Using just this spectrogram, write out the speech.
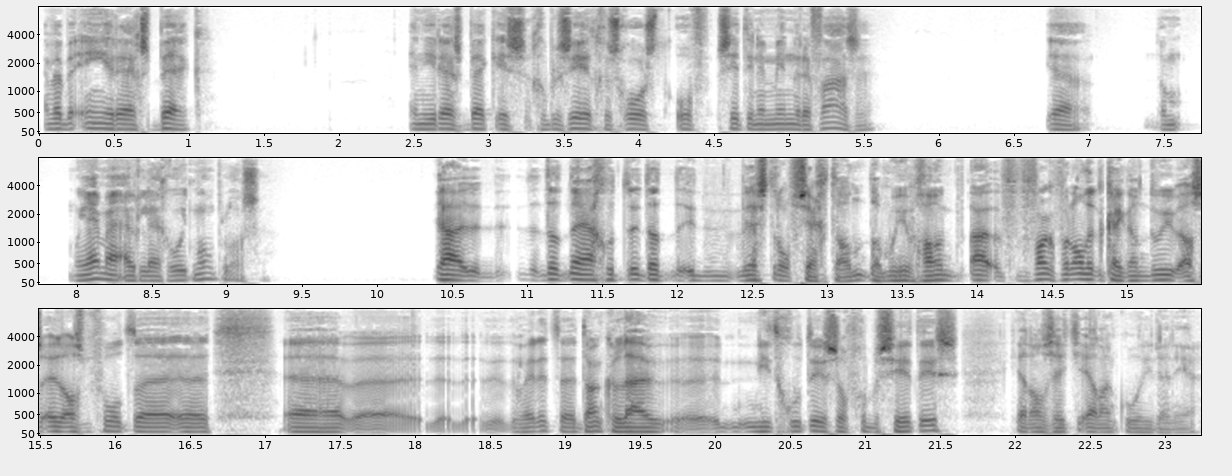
we hebben één rechtsback. En die rechtsback is geblesseerd, geschorst of zit in een mindere fase. Ja, dan moet jij mij uitleggen hoe je het moet oplossen. Ja, dat, nou ja, goed, dat Westerhof zegt dan, dan moet je hem gewoon ah, vervangen voor een andere. Kijk, dan doe je als, als bijvoorbeeld, eh, eh, eh, eh, hoe heet het, uh, Dankelui eh, niet goed is of geblesseerd is, ja, dan zet je Elan Koeri daar neer.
